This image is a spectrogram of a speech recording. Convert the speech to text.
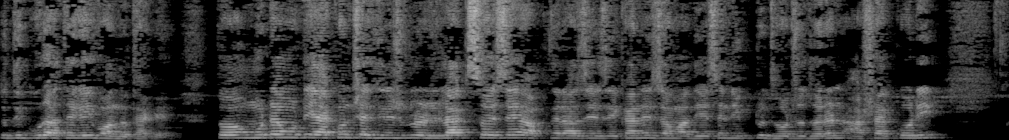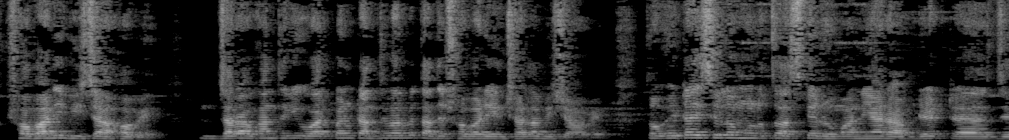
যদি গুড়া থেকেই বন্ধ থাকে। তো মোটামুটি এখন সেই জিনিসগুলো রিল্যাক্স হয়েছে। আপনারা যে যেখানে জমা দিয়েছেন, একটু ধৈর্য ধরেন, আশা করি সবারই ভিসা হবে। যারা ওখান থেকে ওয়ার্ক পারমিট আনতে পারবে, তাদের সবারই ইনশাল্লাহ ভিসা হবে। তো এটাই ছিল মূলত আজকে রোমানিয়ার আপডেট যে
